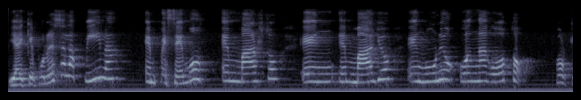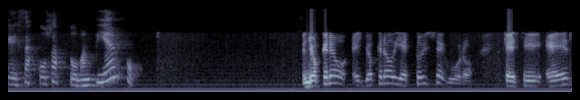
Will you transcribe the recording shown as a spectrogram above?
Y hay que ponerse las pilas. Empecemos en marzo, en, en mayo, en junio o en agosto, porque esas cosas toman tiempo. Yo creo, eh, yo creo y estoy seguro que si es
